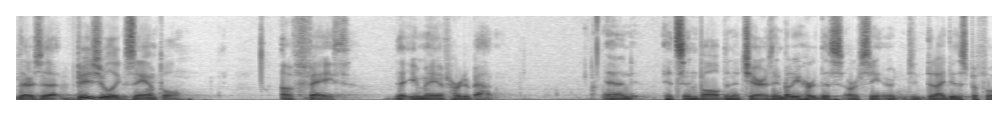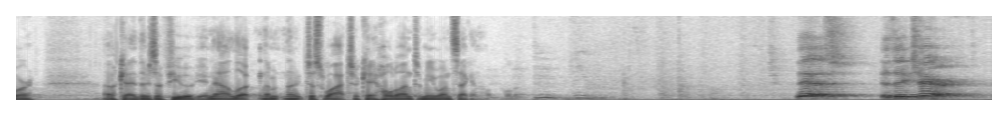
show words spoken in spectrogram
there's a visual example of faith that you may have heard about. And it's involved in a chair. Has anybody heard this or seen, or did I do this before? Okay, there's a few of you. Now, look, let me, let me just watch. Okay, hold on to me one second. Hold on. This is a chair.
